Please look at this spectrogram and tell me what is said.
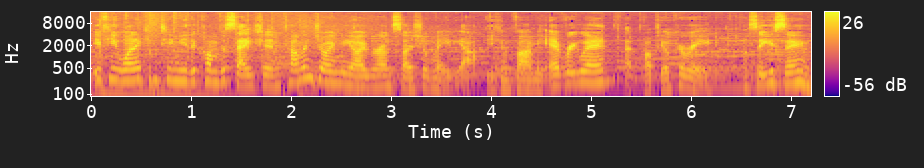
If you want to continue the conversation, come and join me over on social media. You can find me everywhere at Pop Your Career. I'll see you soon.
